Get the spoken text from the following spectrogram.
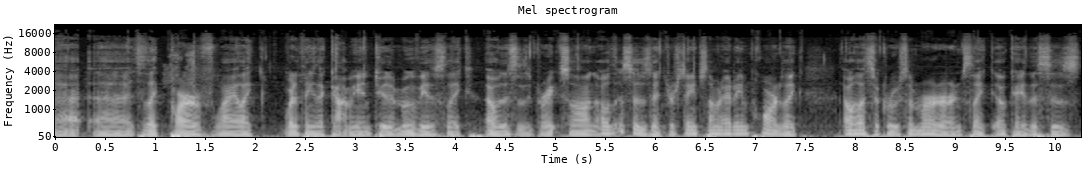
uh, uh it's like part of why like one of the things that got me into the movie is like oh this is a great song. Oh this is interesting. Someone adding porn like oh that's a gruesome murder. And it's like okay this is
